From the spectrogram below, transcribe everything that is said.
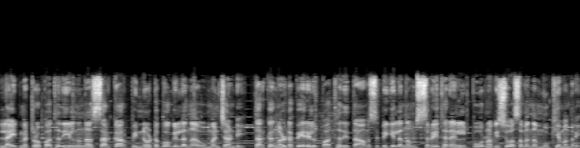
ലൈറ്റ് മെട്രോ പദ്ധതിയിൽ നിന്ന് സർക്കാർ പിന്നോട്ട് പോകില്ലെന്ന് ഉമ്മൻചാണ്ടി. തർക്കങ്ങളുടെ പേരിൽ പദ്ധതി താമസിപ്പിക്കില്ലെന്നും ശ്രീധരനിൽ പൂർണ വിശ്വാസമെന്നും മുഖ്യമന്ത്രി.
